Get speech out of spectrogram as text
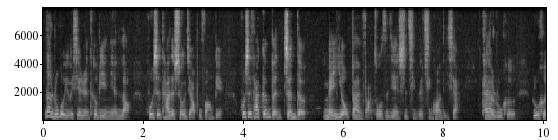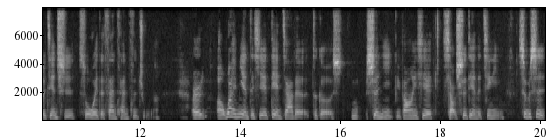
那如果有一些人特别年老，或是他的手脚不方便，或是他根本真的没有办法做这件事情的情况底下，他要如何如何坚持所谓的三餐自主呢？而呃，外面这些店家的这个生意，比方一些小吃店的经营，是不是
